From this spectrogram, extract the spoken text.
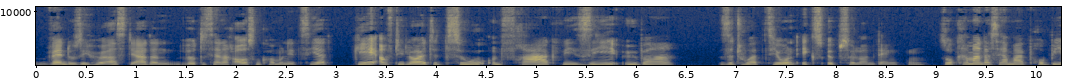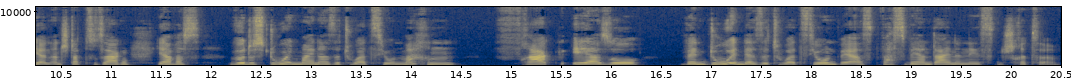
wenn du sie hörst, ja, dann wird es ja nach außen kommuniziert. Geh auf die Leute zu und frag, wie sie über Situation XY denken. So kann man das ja mal probieren, anstatt zu sagen, ja, was würdest du in meiner Situation machen? Frag eher so, wenn du in der Situation wärst, was wären deine nächsten Schritte?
